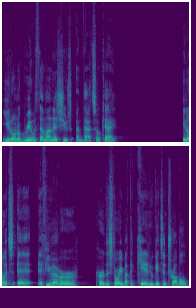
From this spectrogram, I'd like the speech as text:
you don't agree with them on issues, and that's okay. You know, it's uh, if you've ever heard the story about the kid who gets in trouble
